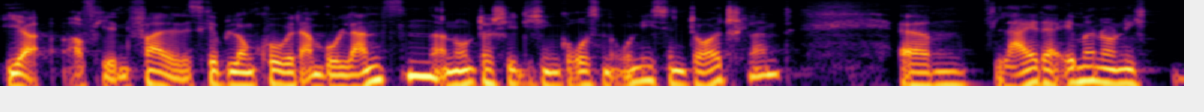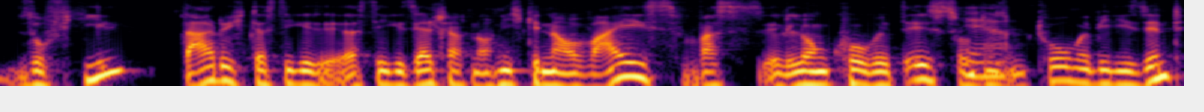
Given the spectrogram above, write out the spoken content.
Ja, auf jeden Fall. Es gibt Long-Covid-Ambulanzen an unterschiedlichen großen Unis in Deutschland. Ähm, leider immer noch nicht so viel. Dadurch, dass die, dass die Gesellschaft noch nicht genau weiß, was Long-Covid ist und ja. die Symptome, wie die sind,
